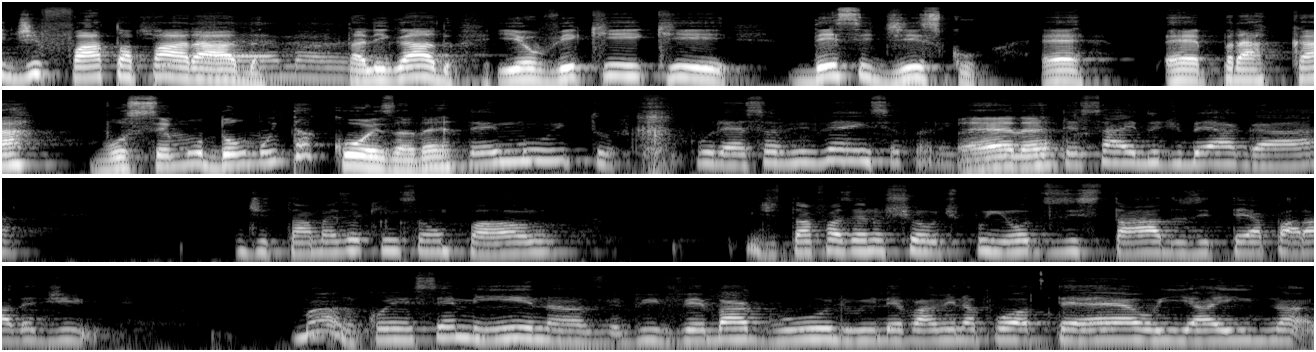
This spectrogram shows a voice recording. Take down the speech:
faltando. de fato a parada. É, mano. tá ligado? E eu vi que, que desse disco é, é pra cá, você mudou muita coisa, né? Mudei muito por essa vivência, tá ligado? É, né? De ter saído de BH, de estar mais aqui em São Paulo, de estar fazendo show, tipo, em outros estados e ter a parada de, mano, conhecer mina, vi- viver bagulho e levar a mina pro hotel e aí na-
